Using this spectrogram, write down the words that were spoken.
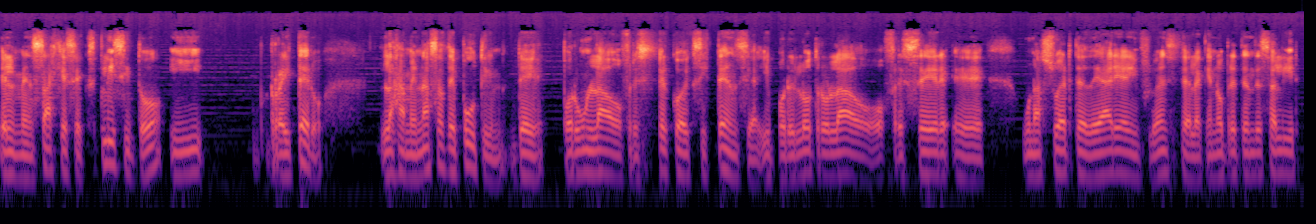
el mensaje es explícito y, reitero, las amenazas de Putin de, por un lado, ofrecer coexistencia y por el otro lado, ofrecer eh, una suerte de área de influencia de la que no pretende salir,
